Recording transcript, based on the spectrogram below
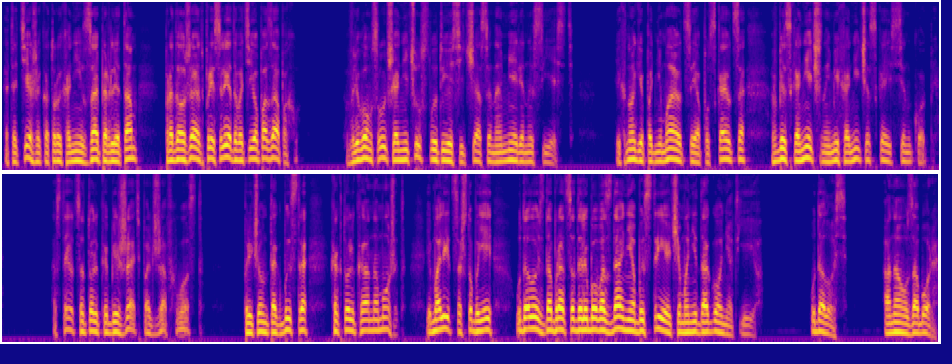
это те же, которых они заперли там, продолжают преследовать ее по запаху. В любом случае, они чувствуют ее сейчас и намерены съесть. Их ноги поднимаются и опускаются в бесконечной механической синкопе. Остается только бежать, поджав хвост. Причем так быстро, как только она может, и молиться, чтобы ей удалось добраться до любого здания быстрее, чем они догонят ее. Удалось. Она у забора.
